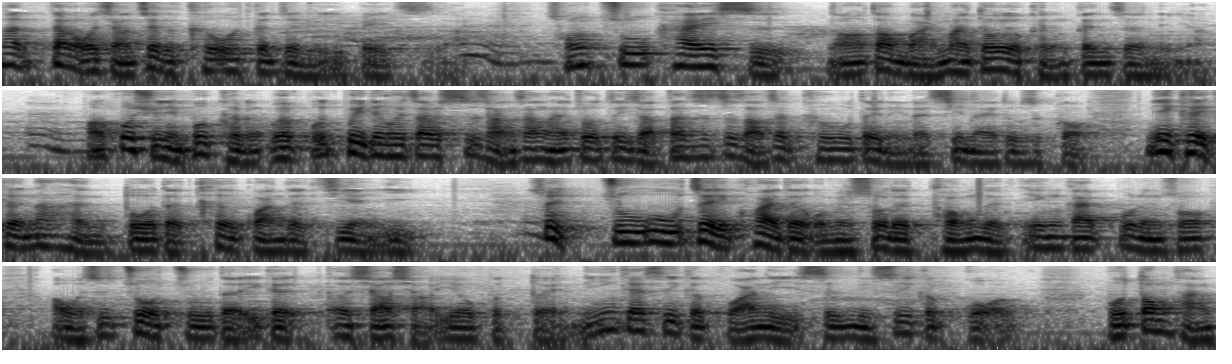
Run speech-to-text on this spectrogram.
那但我想这个客户会跟着你一辈子啊，从租开始，然后到买卖都有可能跟着你啊。嗯，啊，或许你不可能不不不一定会在市场上来做这一脚，但是至少这个客户对你的信赖度是够，你也可以给他很多的客观的建议。所以租屋这一块的，我们说的同仁应该不能说哦，我是做租的一个呃小小业务不对，你应该是一个管理师，你是一个国不动产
